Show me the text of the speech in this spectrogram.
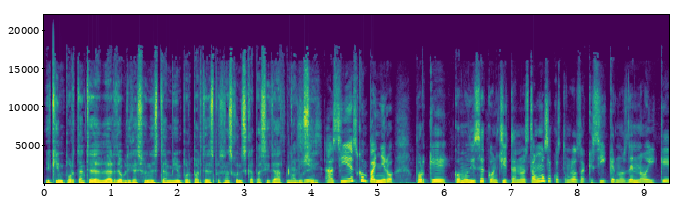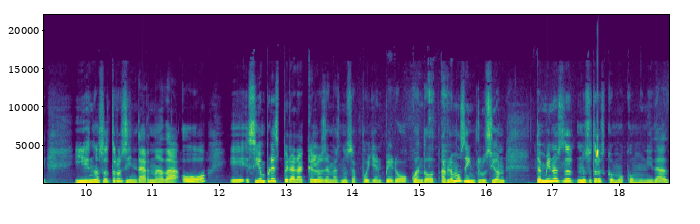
Y qué importante de hablar de obligaciones también por parte de las personas con discapacidad, ¿no, Así Lucy? Es. Así es, compañero, porque como dice Conchita, ¿no? Estamos acostumbrados a que sí, que nos den, ¿no? Y que y nosotros sin dar nada o eh, siempre esperar a que los demás nos apoyen, pero cuando hablamos de inclusión, también nosotros como comunidad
